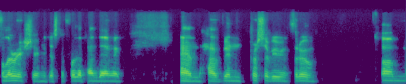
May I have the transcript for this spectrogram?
flourishing just before the pandemic and have been persevering through um,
